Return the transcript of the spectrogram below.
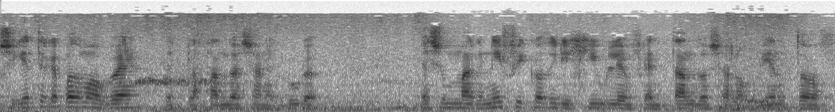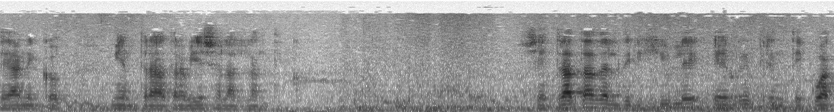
Lo siguiente que podemos ver, desplazando esa negrura, es un magnífico dirigible enfrentándose a los vientos oceánicos mientras atraviesa el Atlántico. Se trata del dirigible R-34,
